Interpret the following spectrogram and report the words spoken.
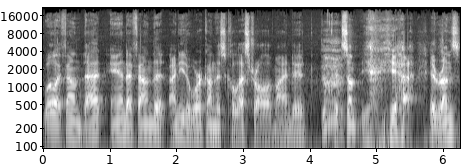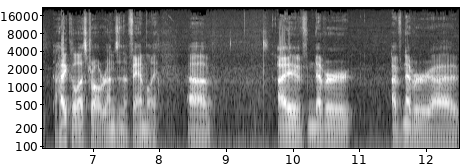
Well, I found that, and I found that I need to work on this cholesterol of mine, dude. it's some, yeah, it runs high cholesterol runs in the family. Uh, I've never, I've never uh,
